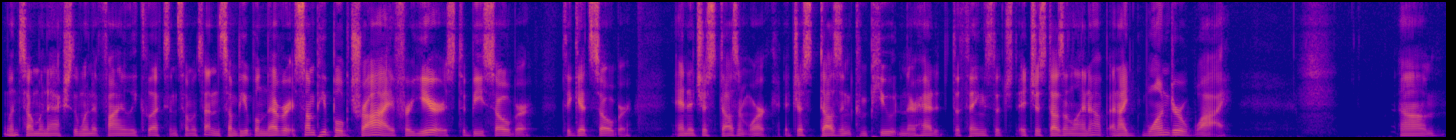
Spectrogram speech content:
when someone actually when it finally clicks in someone's head. And some people never some people try for years to be sober, to get sober, and it just doesn't work. It just doesn't compute in their head. The things that it just doesn't line up. And I wonder why. Um,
